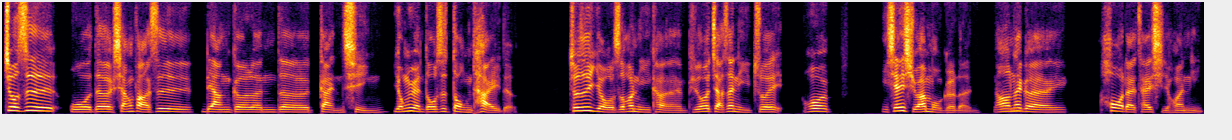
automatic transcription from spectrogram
就是我的想法是，两个人的感情永远都是动态的。就是有时候你可能，比如说假设你追或你先喜欢某个人，然后那个人后来才喜欢你，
